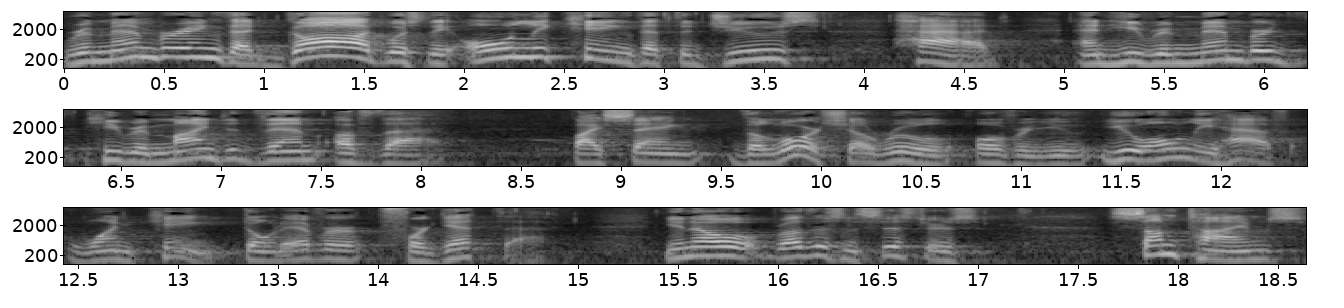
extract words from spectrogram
remembering that God was the only king that the Jews had, and he remembered, he reminded them of that by saying, The Lord shall rule over you. You only have one king. Don't ever forget that. You know, brothers and sisters, sometimes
